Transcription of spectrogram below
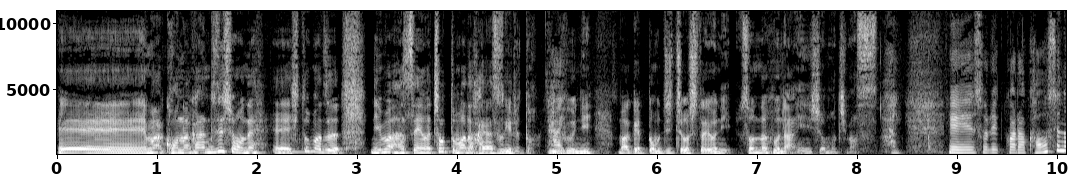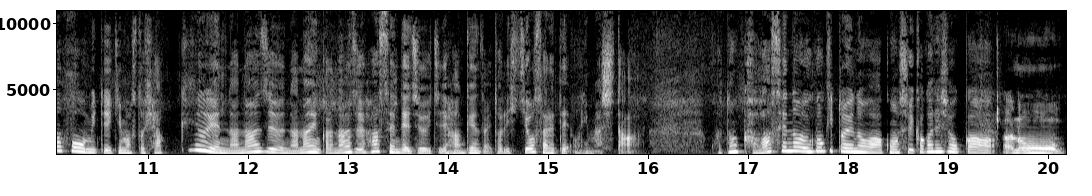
ええー、まあこんな感じでしょうね。えー、ひとまず2万8000円はちょっとまだ早すぎるというふうに、マーケットも自重したように、そんなふうな印象を持ちます。はい。えー、それから為替の方を見ていきますと、109円77円から78銭で11時半現在取引をされておりました。この為替の動きというのは、今週いかがでしょうか？あの、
